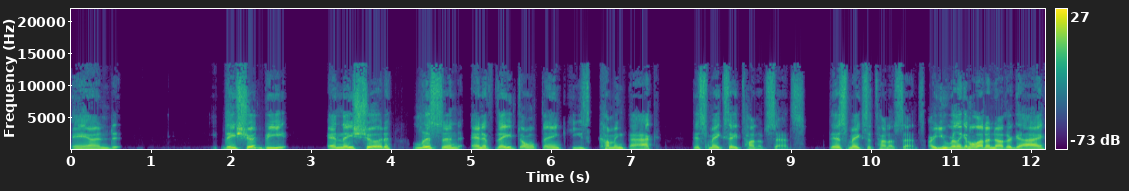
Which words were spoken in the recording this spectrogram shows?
and they should be, and they should listen. And if they don't think he's coming back, this makes a ton of sense. This makes a ton of sense. Are you really going to let another guy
